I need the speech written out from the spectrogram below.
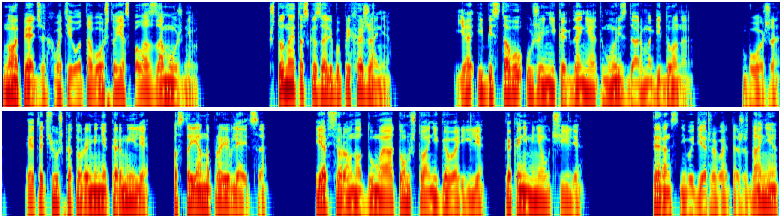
Но опять же, хватило того, что я спала с замужним. Что на это сказали бы прихожане? Я и без того уже никогда не отмоюсь до Армагеддона. Боже, эта чушь, которой меня кормили, постоянно проявляется. Я все равно думаю о том, что они говорили, как они меня учили. Терренс не выдерживает ожидания,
